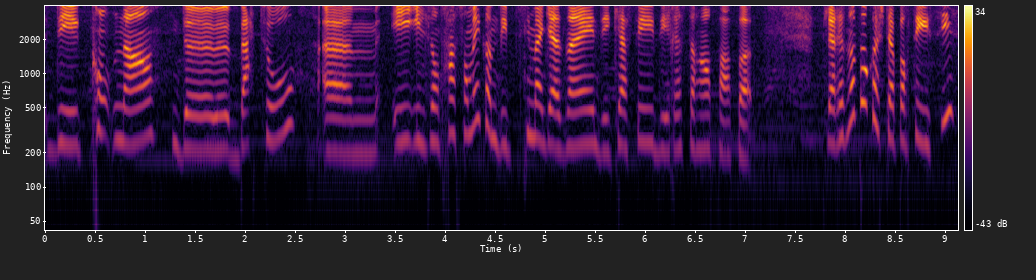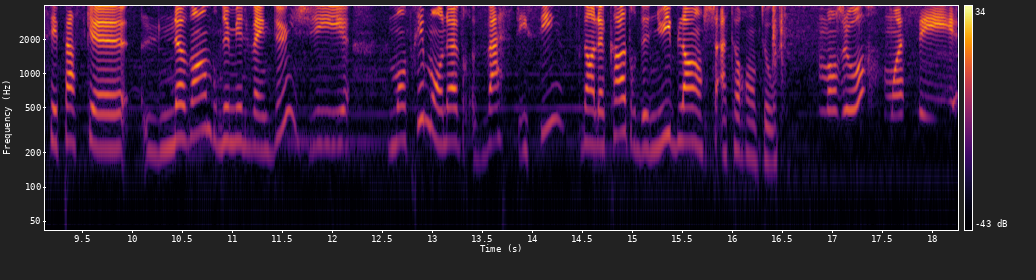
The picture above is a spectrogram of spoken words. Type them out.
des contenants de bateaux euh, et ils ont transformé comme des petits magasins, des cafés, des restaurants pop-up. Puis la raison pourquoi je t'ai apporté ici, c'est parce que novembre 2022, j'ai montré mon œuvre vaste ici dans le cadre de Nuit Blanche à Toronto. Bonjour, moi c'est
